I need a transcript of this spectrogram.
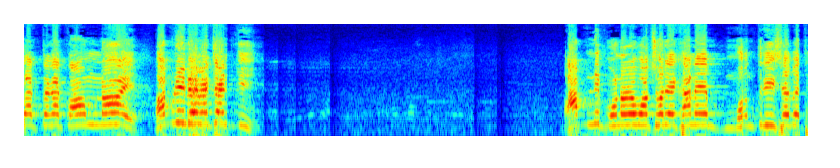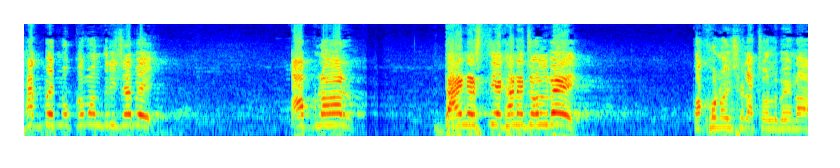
লাখ টাকা কম নয়। আপনি ভেবেছেন কি? আপনি পনেরো বছর এখানে মন্ত্রী হিসেবে থাকবেন, মুখ্যমন্ত্রী হিসেবে। আপনার ডাইনেস্টি এখানে চলবে। কখনোই সেটা চলবে না।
